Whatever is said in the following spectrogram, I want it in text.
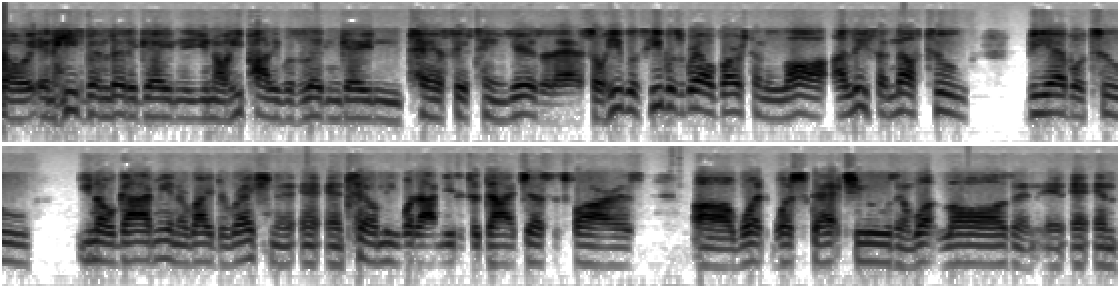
So and he's been litigating, you know, he probably was litigating 10, 15 years of that. So he was he was well versed in the law, at least enough to be able to, you know, guide me in the right direction and, and tell me what I needed to digest as far as uh, what what statutes and what laws and, and and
